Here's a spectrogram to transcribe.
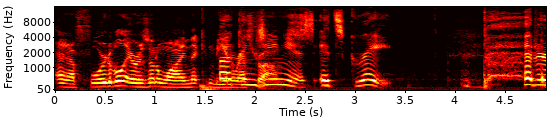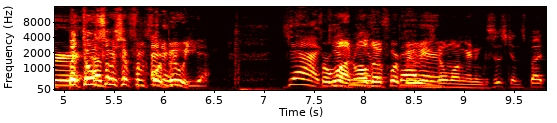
an affordable Arizona wine that can be in fucking restaurants. genius. It's great. Better, But don't source it from Fort Bowie. Yeah, yeah for one, although Fort Bowie is no longer in existence. But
